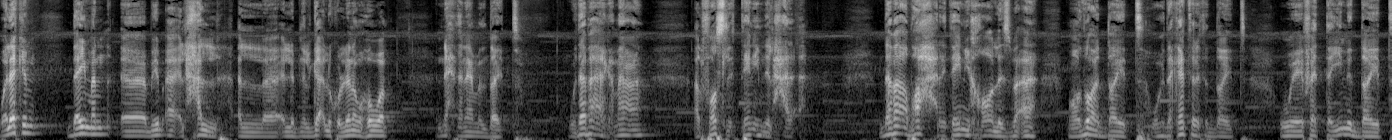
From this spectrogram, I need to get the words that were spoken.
ولكن دايما آه، بيبقى الحل ال- اللي بنلجأ له كلنا وهو إن إحنا نعمل diet. وده بقى يا جماعة الفصل التاني من الحلقة. ده بقى بحر تاني خالص بقى. موضوع ال diet ودكاترة ال diet وفتاوي ال diet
